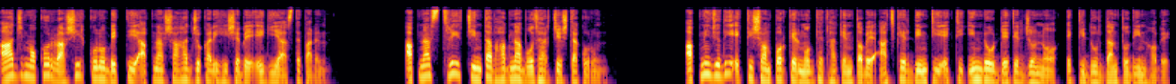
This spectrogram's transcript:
আজ মকর রাশির কোনো ব্যক্তি আপনার সাহায্যকারী হিসেবে এগিয়ে আসতে পারেন। আপনার স্ত্রীর চিন্তাভাবনা বোঝার চেষ্টা করুন। আপনি যদি একটি সম্পর্কের মধ্যে থাকেন, তবে আজকের দিনটি একটি ইনডোর ডেটের জন্য একটি দুর্দান্ত দিন হবে।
